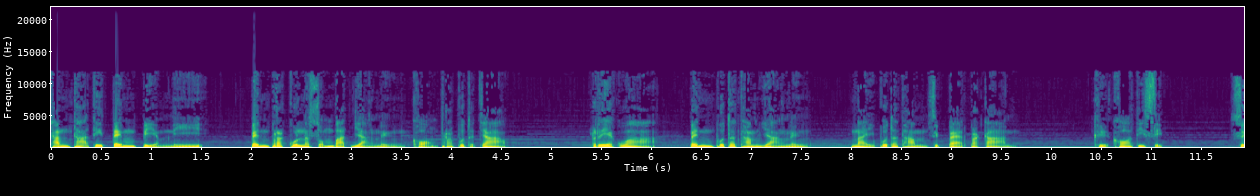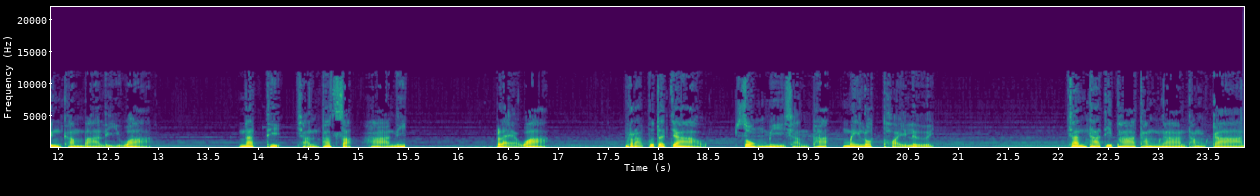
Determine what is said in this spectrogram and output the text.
ฉันทะที่เต็มเปี่ยมนี้ เป็นพระคุณสมบัติอย่างหนึ่งของพระพุทธเจ้า เรียกว่าเป็นพุทธธรรมอย่างหนึ่งในพุทธธรรม 18 ประการ คือข้อที่ 10 ซึ่งคำบาลีว่า นัตถิฉันทัสสหานิ แปลว่า พระพุทธเจ้าทรงมีฉันทะไม่ลดถอยเลย ฉันทะที่พาทำงานทำการ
